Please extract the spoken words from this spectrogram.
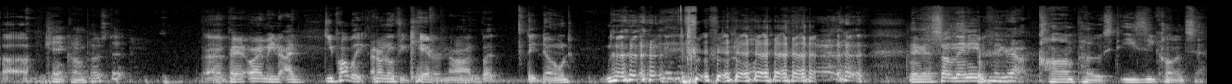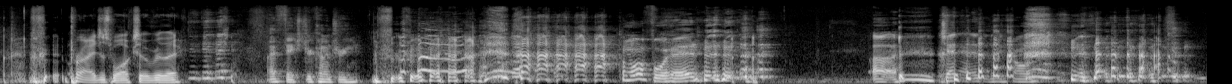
uh, Can't compost it. Uh, or I mean, I you probably I don't know if you can or not, but they don't. Maybe that's something they need to figure out. Compost, easy concept. Probably just walks over there. I fixed your country. Come on, forehead. uh, Chen added the technology.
